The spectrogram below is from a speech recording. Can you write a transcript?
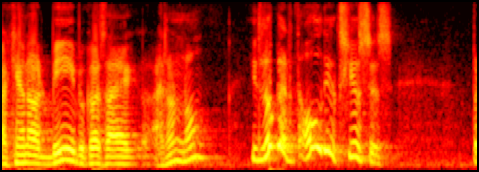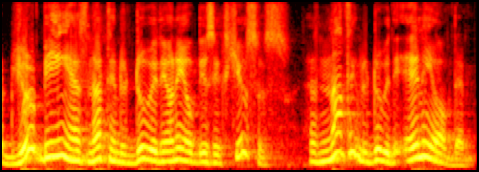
I cannot be because I, I don't know. You look at all the excuses. But your being has nothing to do with any of these excuses, has nothing to do with any of them.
